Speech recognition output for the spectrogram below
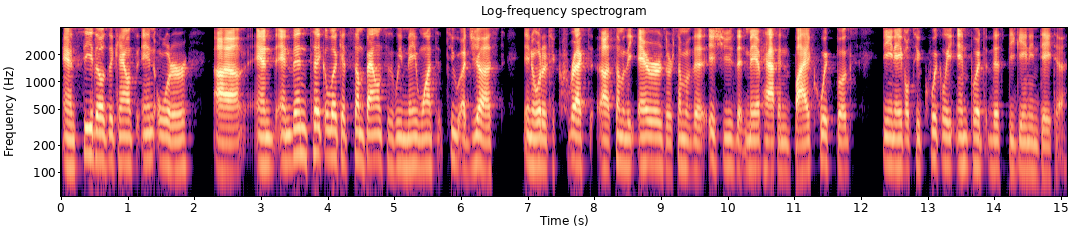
and see those accounts in order, uh, and and then take a look at some balances we may want to adjust in order to correct uh, some of the errors or some of the issues that may have happened by QuickBooks being able to quickly input this beginning data.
